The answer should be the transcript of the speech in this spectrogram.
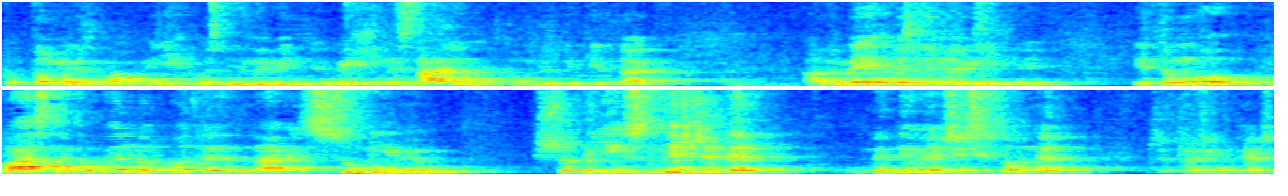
Тобто ми з вами їх возненавиділи. Ми їх не знаємо, хто вони так? Але ми їх возненавиділи. І тому у вас не повинно бути навіть сумнівів, щоб їх знищити, не дивлячись, хто вони, чи то жінка, чи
